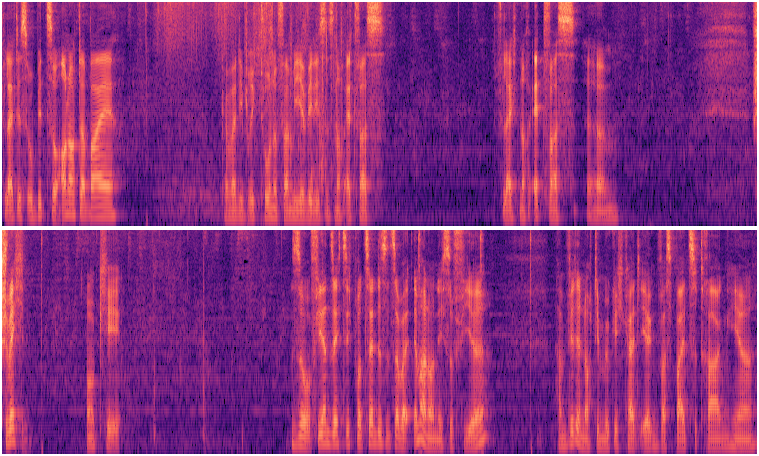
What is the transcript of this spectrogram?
Vielleicht ist Obizzo auch noch dabei. Können wir die Briktone-Familie wenigstens noch etwas, vielleicht noch etwas ähm, schwächen. Okay. So, 64% ist jetzt aber immer noch nicht so viel. Haben wir denn noch die Möglichkeit, irgendwas beizutragen hier?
